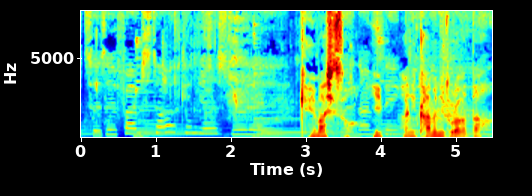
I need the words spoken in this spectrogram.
It's as if I'm stuck in yesterday. 개맛있어. 입 아니 가면이 돌아갔다.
